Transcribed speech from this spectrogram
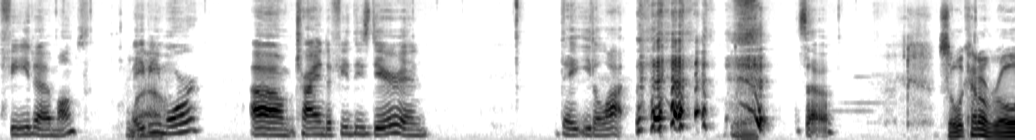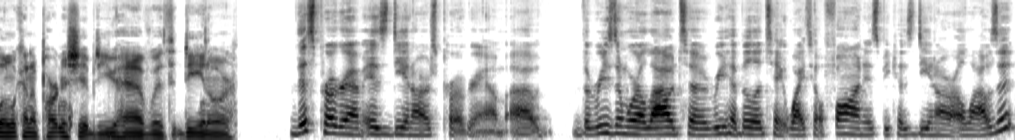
feed a month, maybe Wow. more, um, trying to feed these deer, and they eat a lot. Yeah. So So, what kind of role and what kind of partnership do you have with DNR? this program is DNR's program. Uh, the reason we're allowed to rehabilitate whitetail fawn is because DNR allows it.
